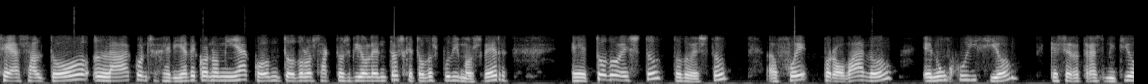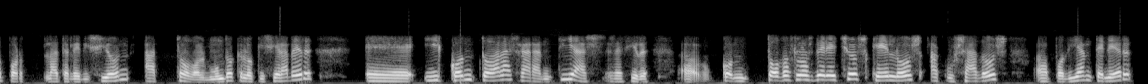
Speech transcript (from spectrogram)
se asaltó la Consejería de Economía con todos los actos violentos que todos pudimos ver. Eh, todo esto, todo esto eh, fue probado en un juicio que se retransmitió por la televisión a todo el mundo que lo quisiera ver eh, y con todas las garantías, es decir, con todos los derechos que los acusados podían tener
